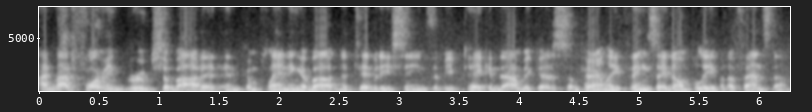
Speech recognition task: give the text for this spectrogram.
i'm not forming groups about it and complaining about nativity scenes to be taken down because apparently things they don't believe in offends them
